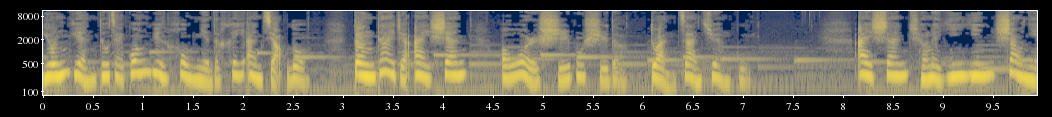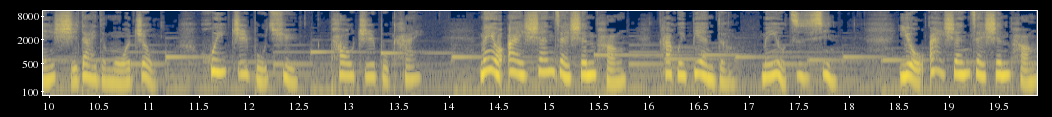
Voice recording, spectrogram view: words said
永远都在光晕后面的黑暗角落，等待着艾山偶尔时不时的短暂眷顾。艾山成了茵茵少年时代的魔咒，挥之不去，抛之不开。没有艾山在身旁，他会变得没有自信；有艾山在身旁，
